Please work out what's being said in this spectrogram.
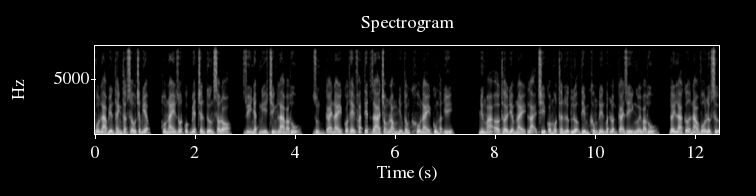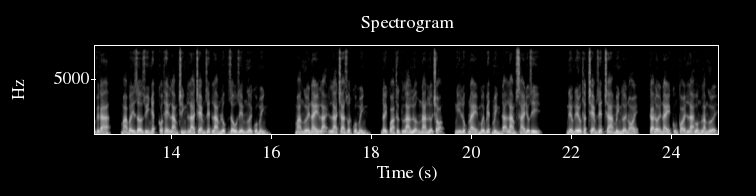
vốn là biến thành thật sâu chấp nghiệm hôm nay rốt cuộc biết chân tướng sau đó, duy nhất nghĩ chính là báo thù, dùng cái này có thể phát tiết ra trong lòng những thống khổ này cùng hận ý nhưng mà ở thời điểm này lại chỉ có một thân lực lượng tìm không đến bất luận cái gì người báo thù, đây là cỡ nào vô lực sự việc à mà bây giờ duy nhất có thể làm chính là chém giết làm lúc giấu giếm người của mình. Mà người này lại là cha ruột của mình, đây quả thực là lưỡng nan lựa chọn, nghĩ lúc này mới biết mình đã làm sai điều gì. Nếu nếu thật chém giết cha mình lời nói, cả đời này cũng coi là hưởng làm người.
